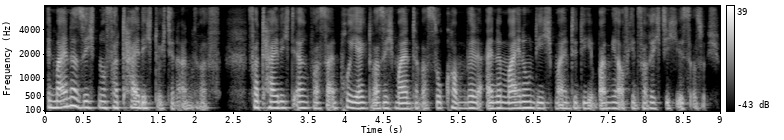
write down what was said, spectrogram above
in meiner Sicht nur verteidigt durch den Angriff. Verteidigt irgendwas, ein Projekt, was ich meinte, was so kommen will, eine Meinung, die ich meinte, die bei mir auf jeden Fall richtig ist. Also ich,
